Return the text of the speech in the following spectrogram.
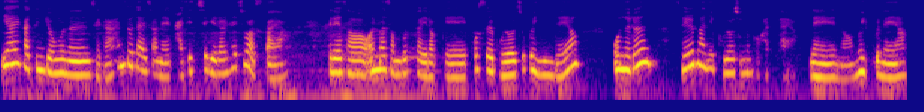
이 아이 같은 경우는 제가 한두 달 전에 가지치기를 해주었어요. 그래서 얼마 전부터 이렇게 꽃을 보여주고 있는데요. 오늘은 제일 많이 보여주는 것 같아요. 네, 너무 이쁘네요.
